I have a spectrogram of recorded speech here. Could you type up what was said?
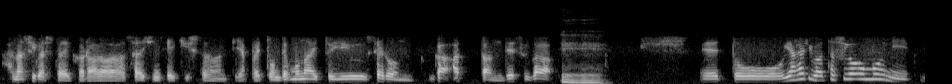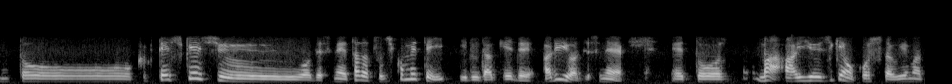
話がしたいから再審請求したなんてやっぱりとんでもないという世論があったんですが、えーえーと、やはり私が思うに、えーと、確定死刑囚をですねただ閉じ込めているだけで、あるいはですね、えーとまあ、ああいう事件を起こした植松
